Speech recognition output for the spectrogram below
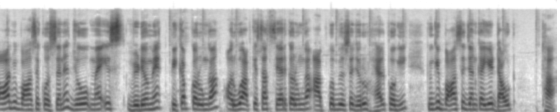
और भी बहुत से क्वेश्चन हैं जो मैं इस वीडियो में पिकअप करूँगा और वो आपके साथ शेयर करूँगा। आपको भी उससे ज़रूर हेल्प होगी, क्योंकि बहुत से जन का ये डाउट था।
